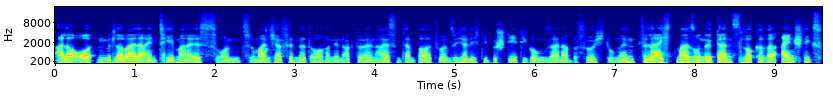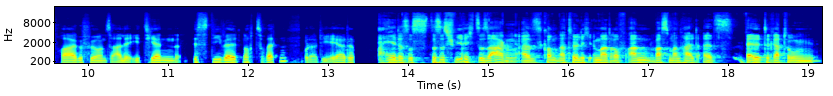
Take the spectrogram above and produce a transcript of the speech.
allerorten mittlerweile ein Thema ist und mancher findet auch in den aktuellen heißen Temperaturen sicherlich die Bestätigung seiner Befürchtungen. Vielleicht mal so eine ganz lockere Einstiegsfrage für uns alle, Etienne. Ist die Welt noch zu retten oder die Erde? Ey, das ist, das ist schwierig zu sagen. Also es kommt natürlich immer darauf an, was man halt als Weltrettung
